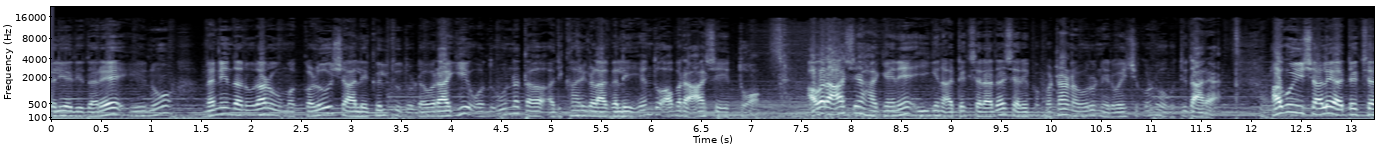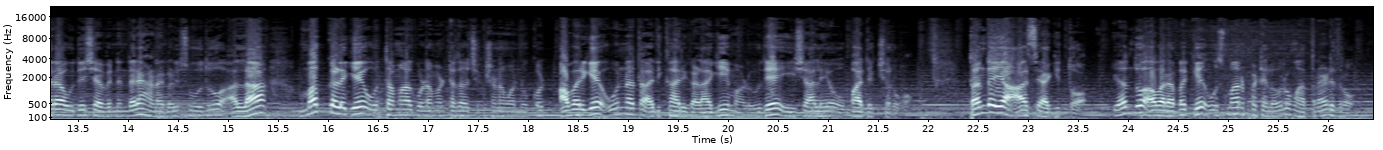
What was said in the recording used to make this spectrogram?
ಕಲಿಯದಿದ್ದರೆ ಇನ್ನು ನನ್ನಿಂದ ನೂರಾರು ಮಕ್ಕಳು ಶಾಲೆ ಕಲಿತು ದೊಡ್ಡವರಾಗಿ ಒಂದು ಉನ್ನತ ಅಧಿಕಾರಿಗಳಾಗಲಿ ಎಂದು ಅವರ ಆಶೆ ಇತ್ತು. ಅವರ ಆಶೆ ಹಾಗೇನೆ ಈಗಿನ ಅಧ್ಯಕ್ಷರಾದ ಶರೀಫ್ ಪಠಾಣ್ ಅವರು ನಿರ್ವಹಿಸಿಕೊಂಡು ಹೋಗುತ್ತಿದ್ದಾರೆ. ಹಾಗೂ ಈ ಶಾಲೆಯ ಅಧ್ಯಕ್ಷರ ಉದ್ದೇಶವೇನೆಂದರೆ ಹಣ ಗಳಿಸುವುದು ಅಲ್ಲ, ಮಕ್ಕಳಿಗೆ ಉತ್ತಮ ಗುಣಮಟ್ಟದ ಶಿಕ್ಷಣವನ್ನು ಕೊಟ್ಟು ಅವರಿಗೆ ಉನ್ನತ ಅಧಿಕಾರಿಗಳಾಗಿ ಮಾಡುವುದೇ ಈ ಶಾಲೆಯ ಉಪಾಧ್ಯಕ್ಷರು. ತಂದೆಯ ಆಸೆಯಾಗಿತ್ತು ಎಂದು ಅವರ ಬಗ್ಗೆ ಉಸ್ಮಾನ್ ಪಟೇಲ್ ಅವರು ಮಾತನಾಡಿದರು.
